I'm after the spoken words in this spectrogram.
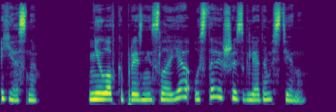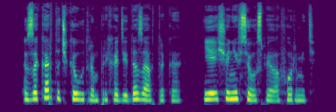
«Ясно», — неловко произнесла я, уставившись взглядом в стену. «За карточкой утром приходи до завтрака. Я еще не все успел оформить»,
